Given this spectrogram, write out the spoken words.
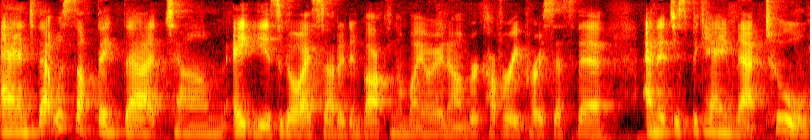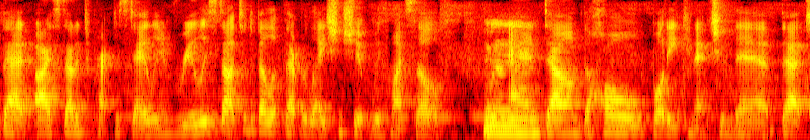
And that was something that um, eight years ago I started embarking on my own um, recovery process there. And it just became that tool that I started to practice daily and really start to develop that relationship with myself. Mm. And um, the whole body connection there that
